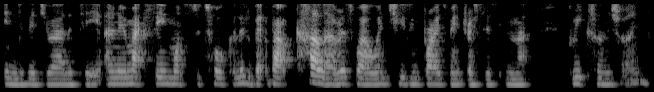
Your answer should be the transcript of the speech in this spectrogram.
individuality. I know Maxine wants to talk a little bit about color as well when choosing bridesmaid dresses in that Greek sunshine.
